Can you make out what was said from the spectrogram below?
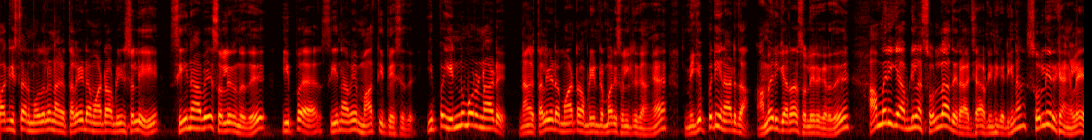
பாகிஸ்தான் முதல்ல நாங்கள் தலையிட மாட்டோம் அப்படின்னு சொல்லி சீனாவே சொல்லியிருந்தது. இப்போ சீனாவே மாற்றி பேசுது. இப்போ இன்னும் ஒரு நாடு நாங்கள் தலையிட மாட்டோம் அப்படின்ற மாதிரி சொல்லியிருக்காங்க மிகப்பெரிய நாடு தான். அமெரிக்கா தான் சொல்லியிருக்கிறது. அமெரிக்கா அப்படிலாம் சொல்லாதே ராஜா அப்படின்னு கேட்டிங்கன்னா சொல்லியிருக்காங்களே.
